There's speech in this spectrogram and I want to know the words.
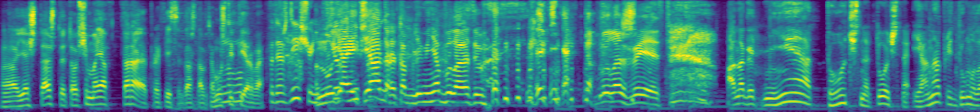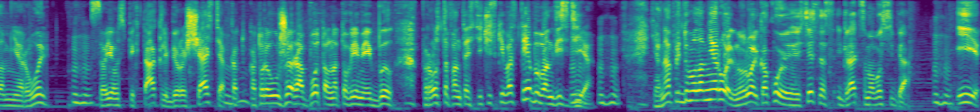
э, я считаю, что это вообще моя вторая профессия должна быть, а может Ну, и первая. Подожди, еще не Ну, всё- я не и всё театр, это для меня было... Для меня это была жесть. Она говорит, нет, точно, точно. И она придумала мне роль в своем спектакле «Бюро счастья», ко- который уже работал на то время и был просто фантастически востребован везде. Мгм. И она придумала мне роль. Ну, роль какую? Естественно, играть самого себя. Мгм. И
